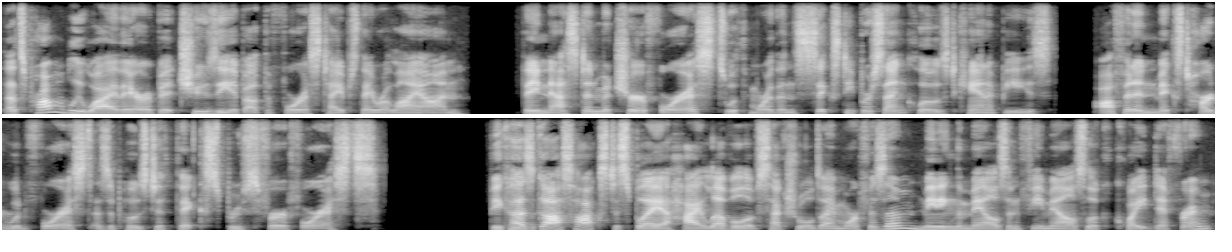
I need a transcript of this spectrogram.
That's probably why they are a bit choosy about the forest types they rely on. They nest in mature forests with more than 60% closed canopies, often in mixed hardwood forests as opposed to thick spruce fir forests. Because goshawks display a high level of sexual dimorphism, meaning the males and females look quite different,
